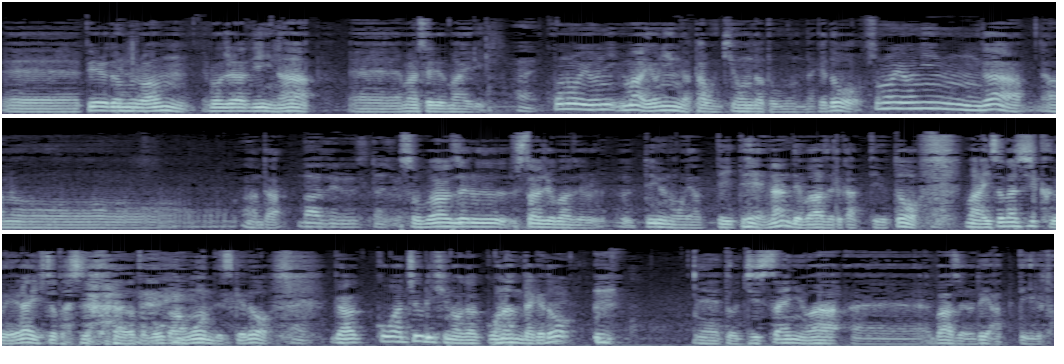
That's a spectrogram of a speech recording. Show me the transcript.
えー、ピエール・ド・ムロン、ロジャー・ディーナ、えー、マルセル・マイリー、はい、この4人まあ4人が多分基本だと思うんだけどその4人があのー、なんだ？バーゼルスタジオ。そうバーゼルスタジオバーゼルっていうのをやっていてなんでバーゼルかっていうと、まあ忙しく偉い人たちだからだと僕は思うんですけど、はい、学校はチューリヒの学校なんだけど、はい、えーと、実際には、えー、バーゼルでやっていると、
